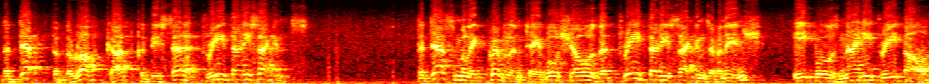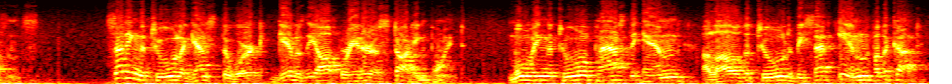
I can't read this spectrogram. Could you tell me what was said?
the depth of the rough cut could be set at 3 seconds. The decimal equivalent table shows that 3 32nds of an inch equals 93 thousandths. Setting the tool against the work gives the operator a starting point. Moving the tool past the end allows the tool to be set in for the cut.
